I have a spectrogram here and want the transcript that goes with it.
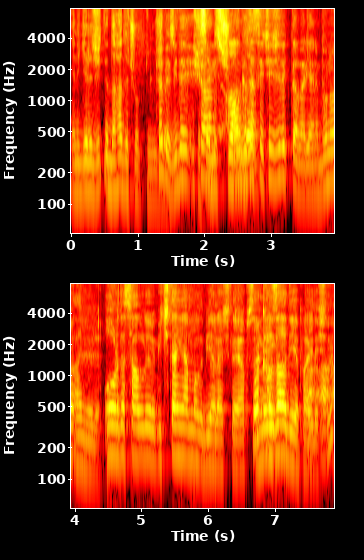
Yani gelecekte daha da çok duyacağız. Tabii bir de şu Mesela an biz şu algıda anda- seçicilik de var. Yani bunu Aynen öyle. orada sallıyorum içten yanmalı bir araçla yapsa Amerika- kaza diye paylaşılır.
